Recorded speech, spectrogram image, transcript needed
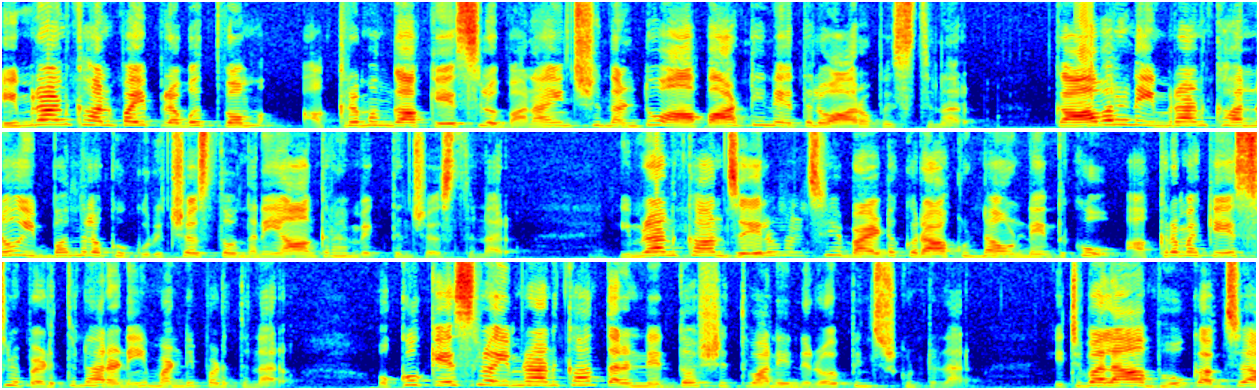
ఇమ్రాన్ ఖాన్పై ప్రభుత్వం అక్రమంగా కేసులు బనాయించిందంటూ ఆ పార్టీ నేతలు ఆరోపిస్తున్నారు. కావాలని ఇమ్రాన్ ఖాన్ను ఇబ్బందులకు గురిచేస్తోందని ఆగ్రహం వ్యక్తం చేస్తున్నారు. ఇమ్రాన్ ఖాన్ జైలు నుంచి బయటకు రాకుండా ఉండేందుకు అక్రమ కేసులు పెడుతున్నారని మండిపడుతున్నారు. ఒక్కో కేసులో ఇమ్రాన్ ఖాన్ తన నిర్దోషిత్వాన్ని నిరూపించుకుంటున్నారు. ఇటీవల భూ కబ్జా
